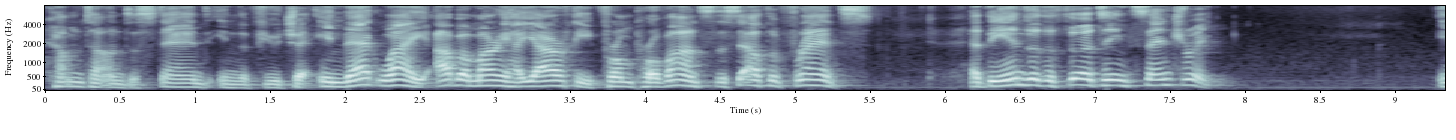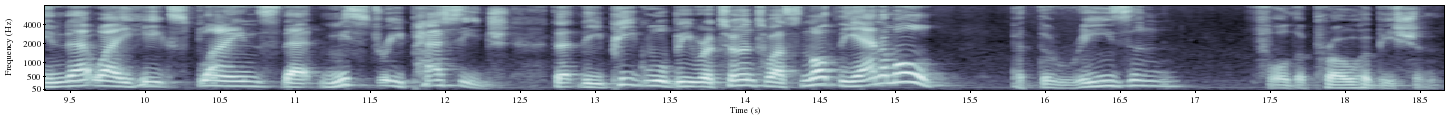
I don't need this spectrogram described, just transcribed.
come to understand in the future. In that way, Abba Mari Hayarchi from Provence, the south of France, at the end of the 13th century, in that way, he explains that mystery passage that the pig will be returned to us, not the animal, but the reason for the prohibition.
